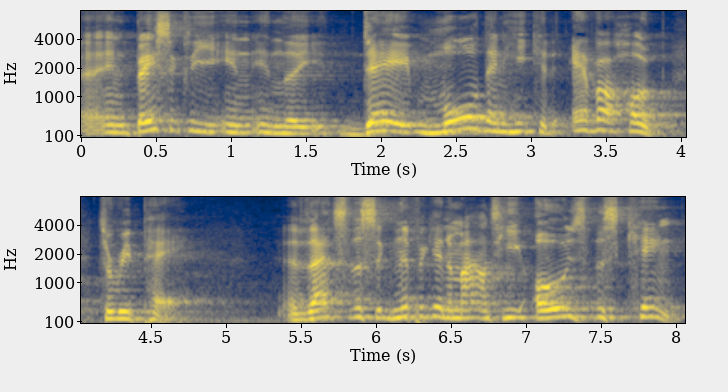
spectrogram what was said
uh, in basically in, in the day, more than he could ever hope to repay. That's the significant amount he owes this king.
